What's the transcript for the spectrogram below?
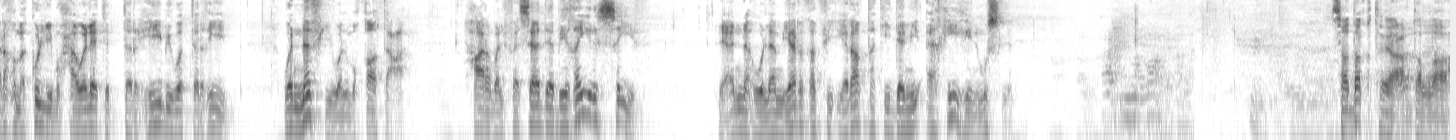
رغم كل محاولات الترهيب والترغيب والنفي والمقاطعة. حارب الفساد بغير السيف لأنه لم يرغب في إراقة دم أخيه المسلم. صدقت يا عبد الله.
